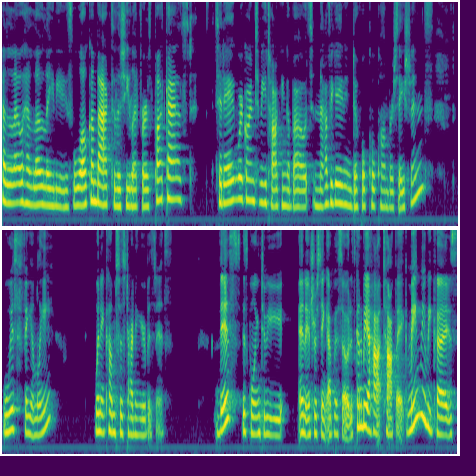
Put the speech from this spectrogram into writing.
Hello, hello, ladies. Welcome back to the She Led First podcast. Today, we're going to be talking about navigating difficult conversations with family when it comes to starting your business. This is going to be an interesting episode. It's going to be a hot topic, mainly because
